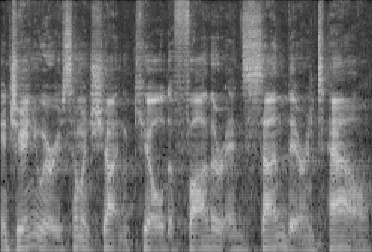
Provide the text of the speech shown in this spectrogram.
In January, someone shot and killed a father and son there in Tow.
